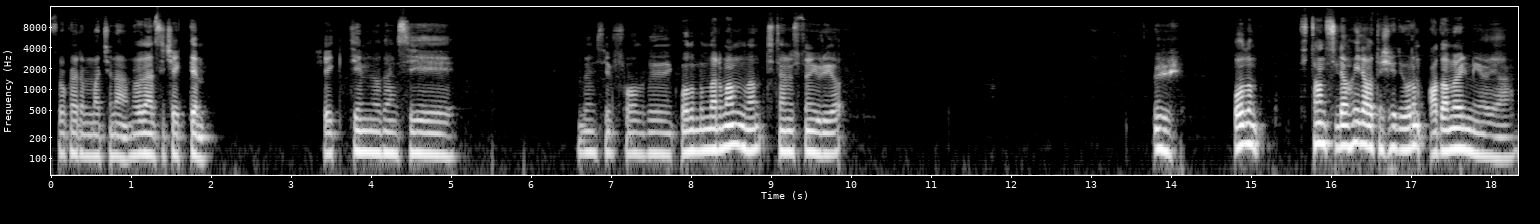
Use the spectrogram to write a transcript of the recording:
Sokarım maçına. Nodensi çektim. Çektim Nodensi. Nodensi fallback. Oğlum bunlar mı lan? Titan üstüne yürüyor. Üf. Oğlum Titan silahıyla ateş ediyorum. Adam ölmüyor ya.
